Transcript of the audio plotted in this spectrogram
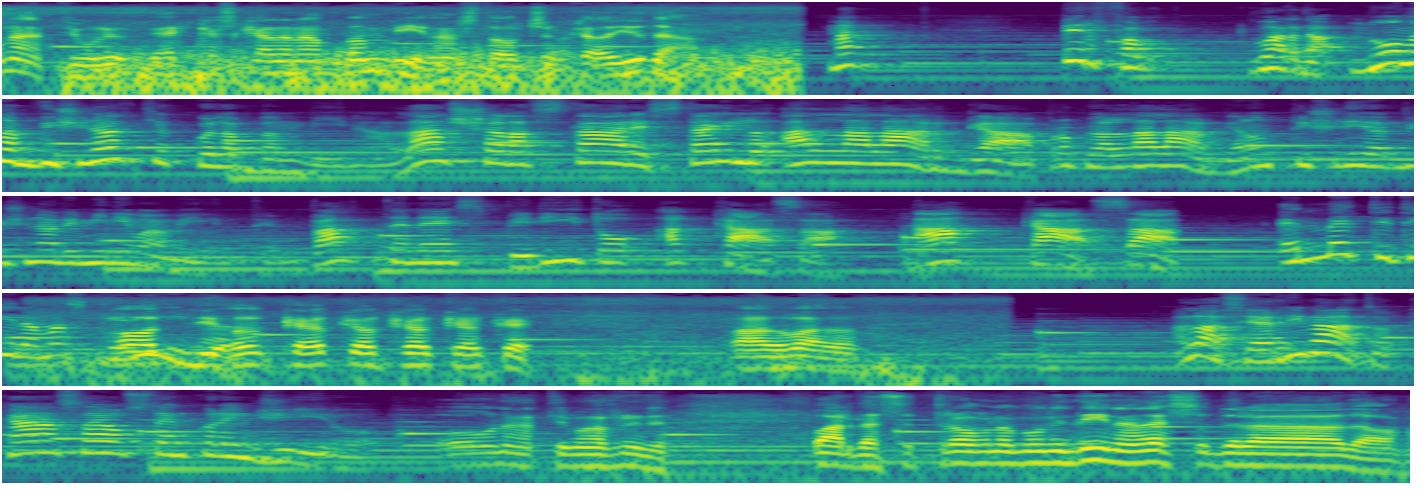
Un attimo, è cascata una bambina, sto cercando di aiutare. Ma per favore, guarda, non avvicinarti a quella bambina, lasciala stare, stai alla larga, proprio alla larga, non ti ci devi avvicinare minimamente. Vattene spedito a casa, a casa. E mettiti la mascherina. Oddio, ok, ok, ok, ok, ok. Vado, vado. Allora, sei arrivato a casa o stai ancora in giro? Oh, un attimo, la prendo. Guarda, se trovo una monetina adesso te la do.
